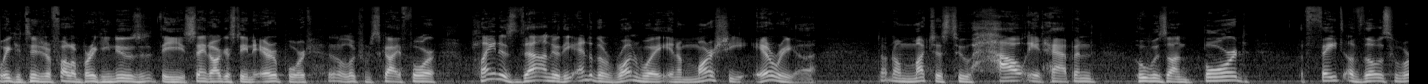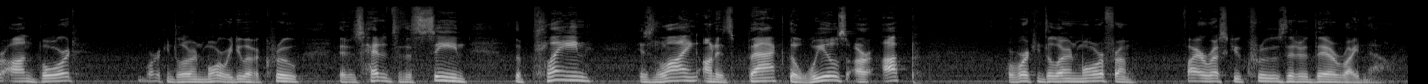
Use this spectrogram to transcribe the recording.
We continue to follow breaking news at the St. Augustine Airport. A look from Sky 4. Plane is down near the end of the runway in a marshy area. Don't know much as to how it happened, who was on board, the fate of those who were on board. Working to learn more. We do have a crew that is headed to the scene. The plane is lying on its back, the wheels are up. We're working to learn more from fire rescue crews that are there right now.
